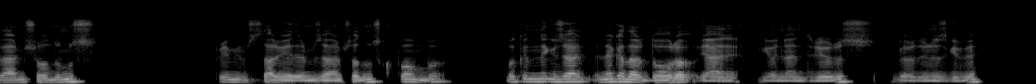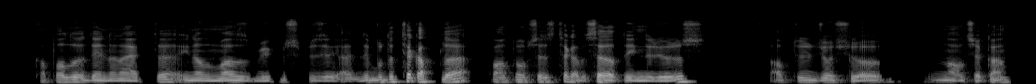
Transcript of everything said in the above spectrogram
vermiş olduğumuz Premium Star üyelerimize vermiş olduğumuz kupon bu. Bakın ne güzel, ne kadar doğru yani yönlendiriyoruz gördüğünüz gibi. Kapalı denilen ayakta inanılmaz büyük bir sürpriz geldi. Burada tek atla Quantum of Solace'i tek atla Sedat'la indiriyoruz. Abdül Joshua, Nalçakan.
